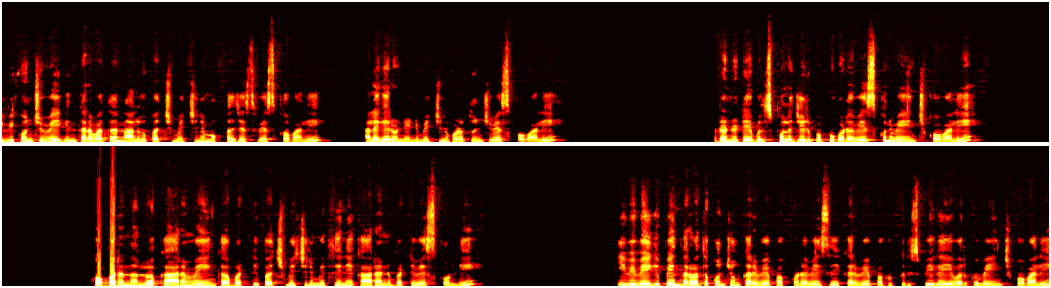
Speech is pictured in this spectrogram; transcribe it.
ఇవి కొంచెం వేగిన తర్వాత నాలుగు పచ్చిమిర్చిని ముక్కలు చేసి వేసుకోవాలి. అలాగే రెండు ఎండుమిర్చిని కూడా తుంచి వేసుకోవాలి. రెండు టేబుల్ స్పూన్ల జీడిపప్పు కూడా వేసుకుని వేయించుకోవాలి. కొబ్బరన్నంలో కారం వేయం కాబట్టి పచ్చిమిర్చిని మీరు తినే కారాన్ని బట్టి వేసుకోండి. ఇవి వేగిపోయిన తర్వాత కొంచెం కరివేపాకు కూడా వేసి కరివేపాకు క్రిస్పీగా అయ్యే వరకు వేయించుకోవాలి.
